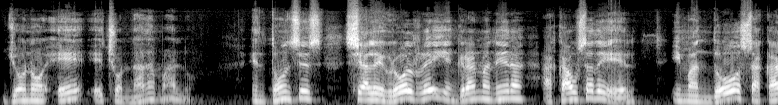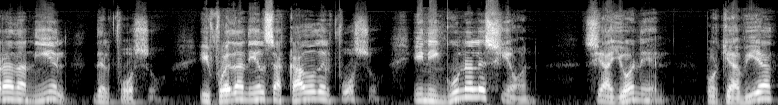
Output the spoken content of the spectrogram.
yo no he hecho nada malo. Entonces se alegró el rey en gran manera a causa de él, y mandó sacar a Daniel del foso. Y fue Daniel sacado del foso, y ninguna lesión se halló en él, porque había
